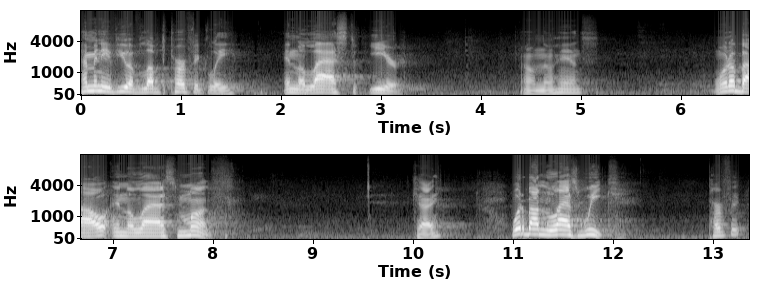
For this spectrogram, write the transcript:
How many of you have loved perfectly in the last year? Oh, no hands. What about in the last month? Okay. What about in the last week? Perfect.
